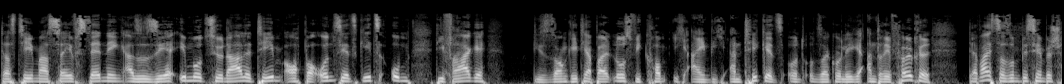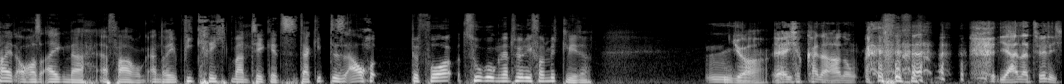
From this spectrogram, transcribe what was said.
das Thema Safe Standing, also sehr emotionale Themen auch bei uns. Jetzt geht's um die Frage, die Saison geht ja bald los. Wie komme ich eigentlich an Tickets? Und unser Kollege André Völkel, der weiß da so ein bisschen Bescheid, auch aus eigener Erfahrung. André, wie kriegt man Tickets? Da gibt es auch Bevorzugung natürlich von Mitgliedern. Ja, ja, ich habe keine Ahnung. ja, natürlich.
